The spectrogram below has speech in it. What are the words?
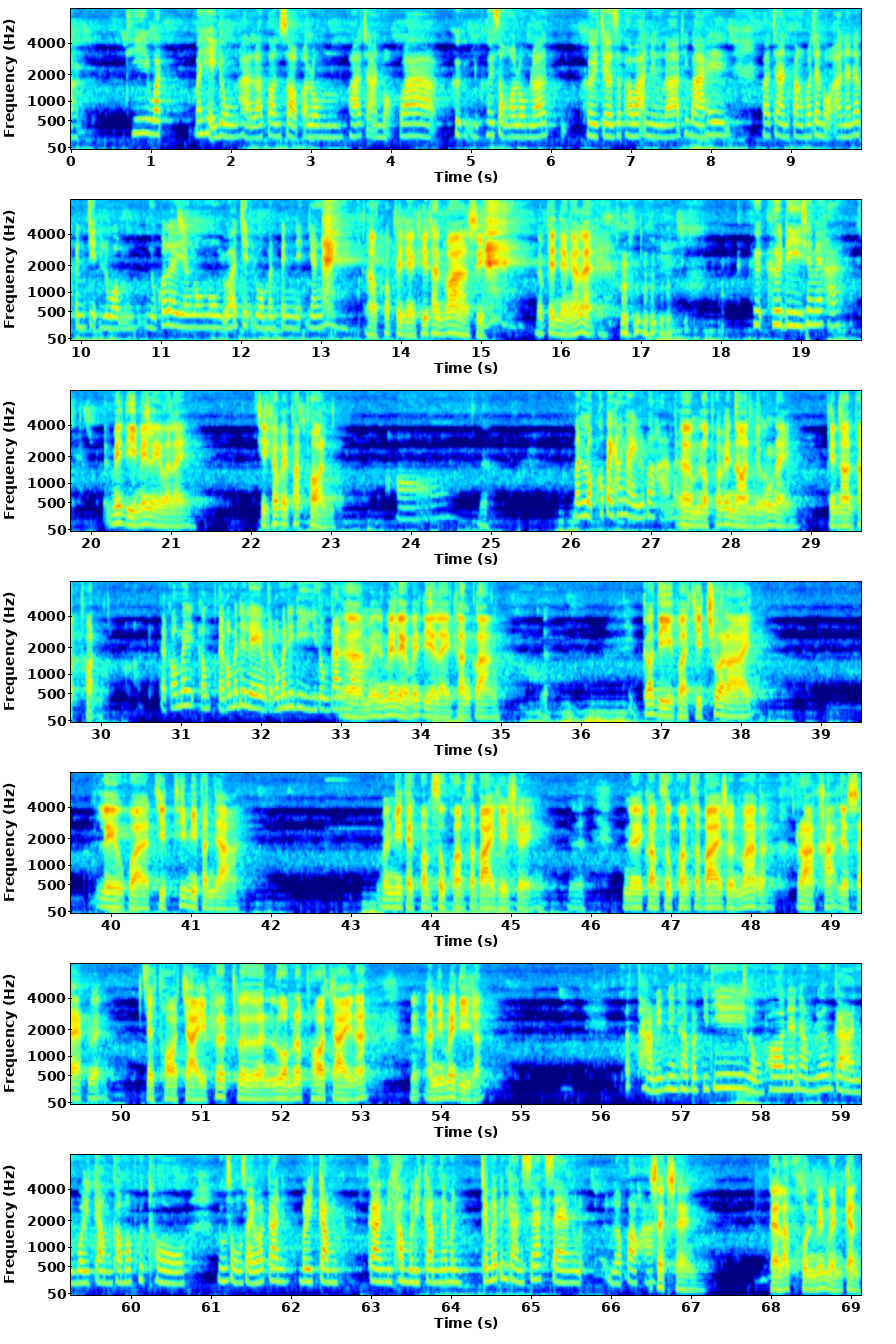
ที่วัด มเหยงค่ะ แล้วตอนสอบอารมณ์พระอาจารย์บอกว่าคือหนูเคยส่งอารมณ์แล้วเคยเจอสภาวะอันหนึ่งแล้วอธิบายให้พระอาจารย์ฟังพระอาจารย์บอกอันนั้นนะเป็นจิตรวม หนูก็เลยยังงงๆอยู่ว่าจิตรวมมันเป็นยังไงอ้าวก็เป็นอย่างที่ท่านว่าสิก็เป็นอย่างนั้นแหละ คือคือดีใช่ไหมคะ ไม่ดีไม่เลวอะไร จิตเข้าไปพักผ่อนอ๋อมันหลบเข้าไปข้างในหรือเปล่าคะมันเอิมหลบเข้าไปนอนอยู่ข้างใน เป็นนอนพักผ่อน แต่ก็ไม่แต่ก็ไม่ได้เลวแต่ก็ไม่ได้ดีตรงกลางอกลาไม่ไม่เลวไม่ดีอะไรกลางๆ ก็ดีกว่าจิตชั่วร้าย เลวกว่าจิตที่มีปัญญา มันมีแต่ความสุขความสบายเฉยๆในความสุขความสบายส่วนมากอะราคะจะแทรกด้วย จะพอใจเพลิดเพลินรวมแล้วพอใจนะเนี่ยอันนี้ไม่ดีละ ถามนิดนึงค่ะเมื่อกี้ที่หลวงพ่อแนะนำเรื่องการบริกรรมคำว่าพุทโธหนูสงสัยว่าการบริกรรมการมีคำบริกรรมเนี่ยมันจะไม่เป็นการแทรกแซงหรือเปล่าคะแทรกแซงแต่ละคนไม่เหมือนกัน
